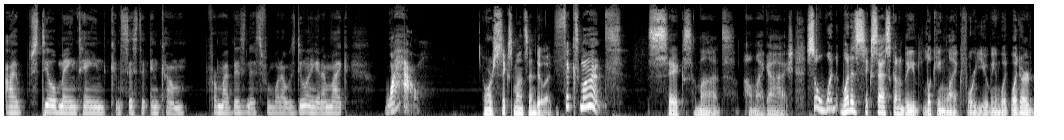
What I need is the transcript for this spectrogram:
I still maintained consistent income from my business from what I was doing. And I'm like, Wow. And we're six months into it. Six months. Six months. Oh my gosh. So what what is success going to be looking like for you? I mean, what, what are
